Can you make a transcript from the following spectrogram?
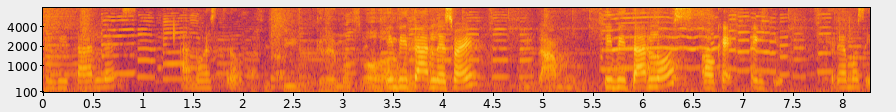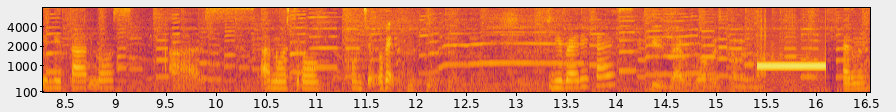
Invitarles a nuestro. Queremos. Oh, Invitarles, right? Gritamos. Invitarlos. Okay, thank you. Queremos invitarlos a, a nuestro concierto. Okay. You ready, guys? He's like, whoever's coming. Edwin.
